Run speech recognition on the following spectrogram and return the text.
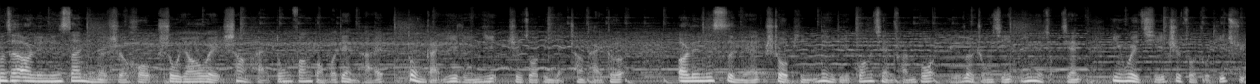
那么在二零零三年的时候，受邀为上海东方广播电台动感一零一制作并演唱台歌。二零零四年受聘内地光线传播娱乐中心音乐总监，并为其制作主题曲。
